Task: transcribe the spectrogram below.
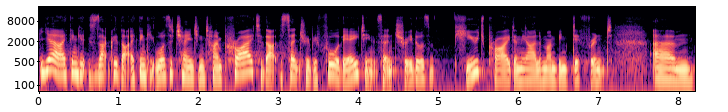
Yeah, I think exactly that. I think it was a changing time. Prior to that, the century before, the 18th century, there was huge pride in the Isle of Man being different. Um,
